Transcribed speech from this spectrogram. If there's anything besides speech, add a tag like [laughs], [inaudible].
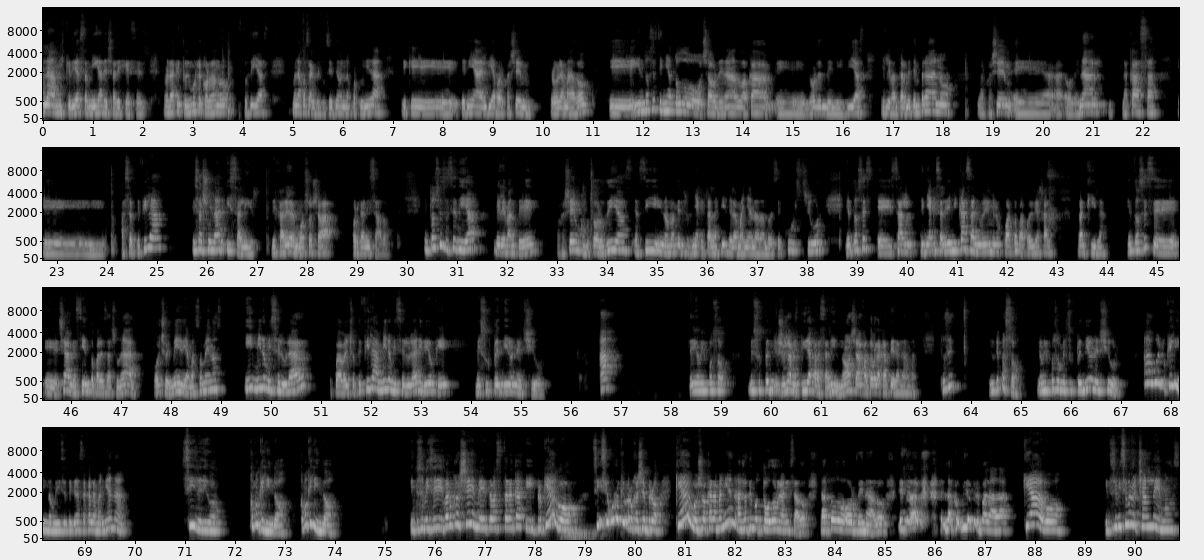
Hola, mis queridas amigas de Yare Gesed. La verdad que estuvimos recordando estos días una cosa que me sucedió en una oportunidad, de que tenía el día Baruch Hashem programado, eh, y entonces tenía todo ya ordenado. Acá eh, el orden de mis días es levantarme temprano, Baruch Hashem, eh, ordenar la casa, hacer tefilá, desayunar y salir, dejar el almuerzo ya organizado. Entonces ese día me levanté, como todos los días, así, y normalmente yo tenía que estar a las 10 de la mañana dando ese curso, y entonces eh, tenía que salir de mi casa a 9 menos cuarto para poder viajar tranquila. Entonces eh, eh, ya me siento para desayunar, 8 y media más o menos, y miro mi celular, después de haber hecho tefila, miro mi celular y veo que me suspendieron el shiur. Ah, le digo a mi esposo, me suspendió, yo ya vestida para salir, ¿no? Ya faltaba la cartera nada más. Entonces, digo, ¿qué pasó? Digo, mi esposo, me suspendieron el SHUR. Ah, bueno, qué lindo, me dice, ¿te quedas acá la mañana? Sí, le digo, ¿cómo que lindo? ¿Cómo que lindo? Entonces me dice, Baruch Hashem, te vas a estar acá. Y, ¿Pero qué hago? Sí, seguro que Baruch pero ¿qué hago yo acá la mañana? Ya tengo todo organizado, está todo ordenado, está la comida preparada. ¿qué hago? Entonces me dice, bueno, charlemos.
